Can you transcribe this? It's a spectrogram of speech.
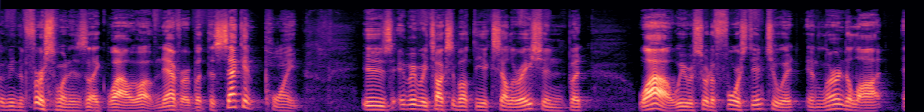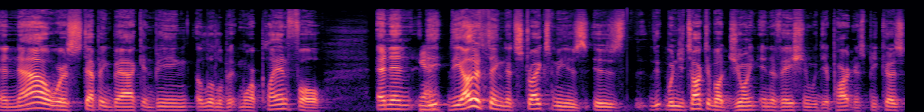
I mean, the first one is like, wow, wow never. But the second point is, everybody talks about the acceleration, but wow, we were sort of forced into it and learned a lot. And now we're stepping back and being a little bit more planful. And then yeah. the, the other thing that strikes me is, is when you talked about joint innovation with your partners, because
